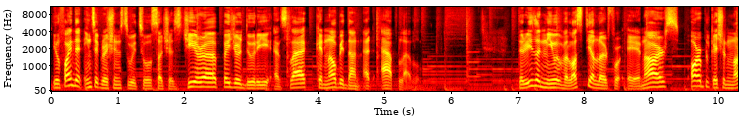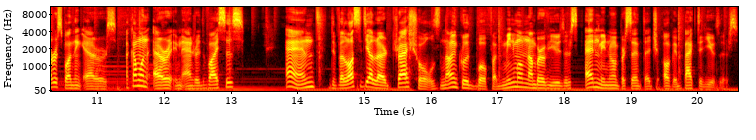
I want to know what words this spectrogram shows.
You'll find that integrations with tools such as Jira, PagerDuty, and Slack can now be done at app level. There is a new velocity alert for ANRs, or application not responding errors, a common error in Android devices, and the velocity alert thresholds now include both a minimum number of users and minimum percentage of impacted users.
